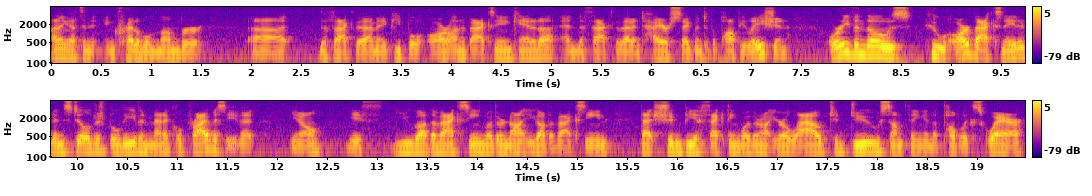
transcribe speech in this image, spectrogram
I think that's an incredible number. Uh, the fact that that many people are unvaccinated in Canada, and the fact that that entire segment of the population, or even those who are vaccinated and still just believe in medical privacy, that you know if you got the vaccine, whether or not you got the vaccine, that shouldn't be affecting whether or not you're allowed to do something in the public square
